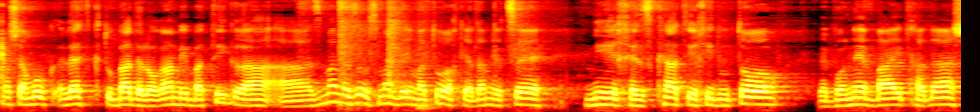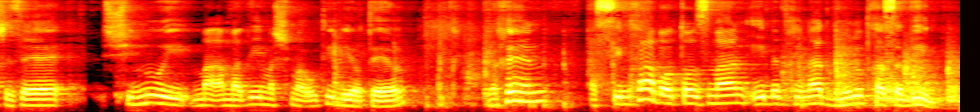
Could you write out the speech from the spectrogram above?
כמו שאמרו, לית כתובה דלורמי בתיגרא, הזמן הזה הוא זמן די מתוח, כי אדם יוצא מחזקת יחידותו ובונה בית חדש, שזה שינוי מעמדי משמעותי ביותר. לכן השמחה באותו זמן היא בבחינת גמילות חסדים.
